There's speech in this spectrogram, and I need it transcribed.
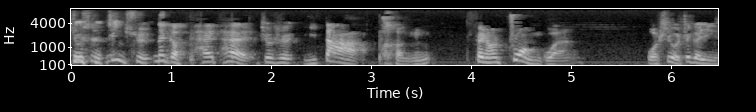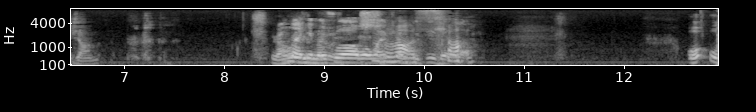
就是进去那个拍派就是一大盆，非常壮观，我是有这个印象的。然后那你们说，我 完很好全不记得了。我 我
